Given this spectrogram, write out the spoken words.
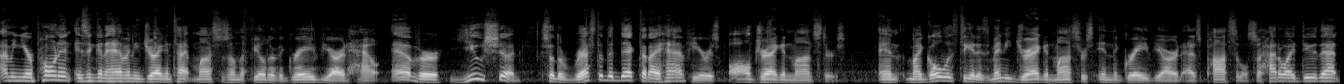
I mean, your opponent isn't going to have any dragon type monsters on the field or the graveyard. However, you should. So, the rest of the deck that I have here is all dragon monsters. And my goal is to get as many dragon monsters in the graveyard as possible. So, how do I do that?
